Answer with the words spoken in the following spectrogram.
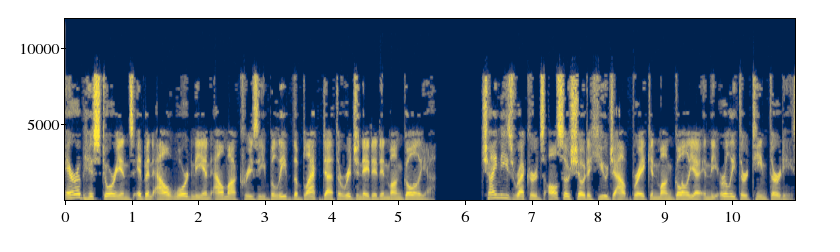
Arab historians Ibn al-Wardani and al-Makrizi believed the Black Death originated in Mongolia. Chinese records also showed a huge outbreak in Mongolia in the early 1330s.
